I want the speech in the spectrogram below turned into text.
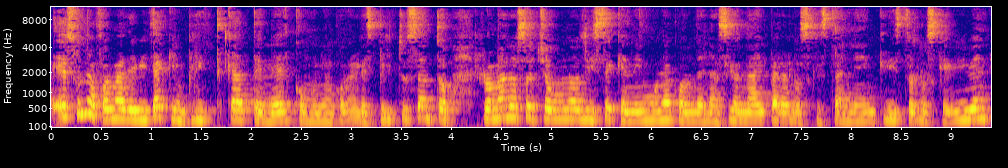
es una forma de vida que implica tener comunión con el Espíritu Santo. Romanos 8.1 dice que ninguna condenación hay para los que están en Cristo, los que viven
